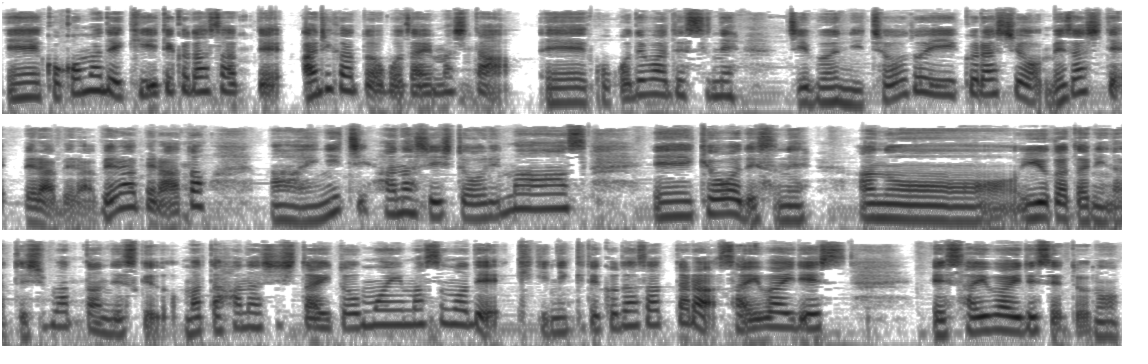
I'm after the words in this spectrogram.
えー、ここまで聞いてくださってありがとうございました。えー、ここではですね、自分にちょうどいい暮らしを目指してベラベラベラベラと毎日話しております。えー、今日はですね、あの夕方になってしまったんですけど、また話したいと思いますので、聞きに来てくださったら幸いです。え幸いですよ。の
